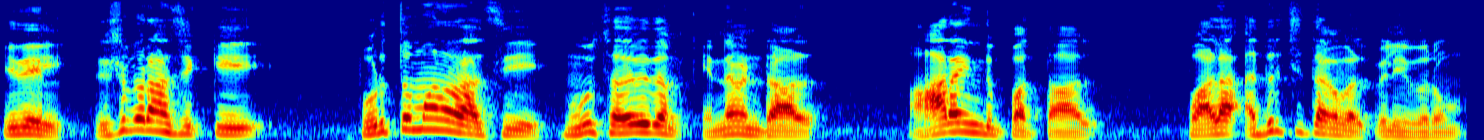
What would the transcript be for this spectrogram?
இதில் ரிஷபராசிக்கு பொருத்தமான ராசி நூறு சதவீதம் என்னவென்றால் ஆராய்ந்து பார்த்தால் பல அதிர்ச்சி தகவல் வெளிவரும்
